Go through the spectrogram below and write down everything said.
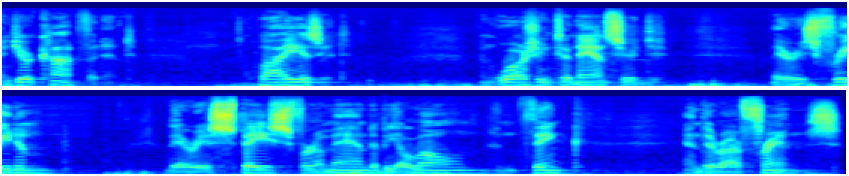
and you're confident. Why is it? And Washington answered, There is freedom, there is space for a man to be alone and think, and there are friends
